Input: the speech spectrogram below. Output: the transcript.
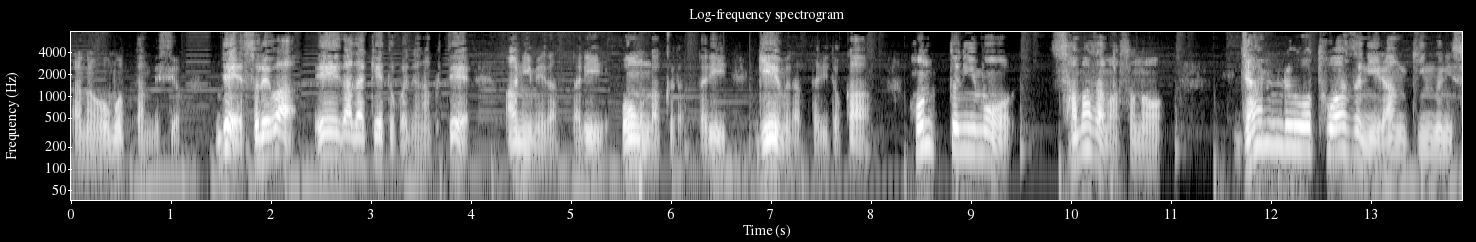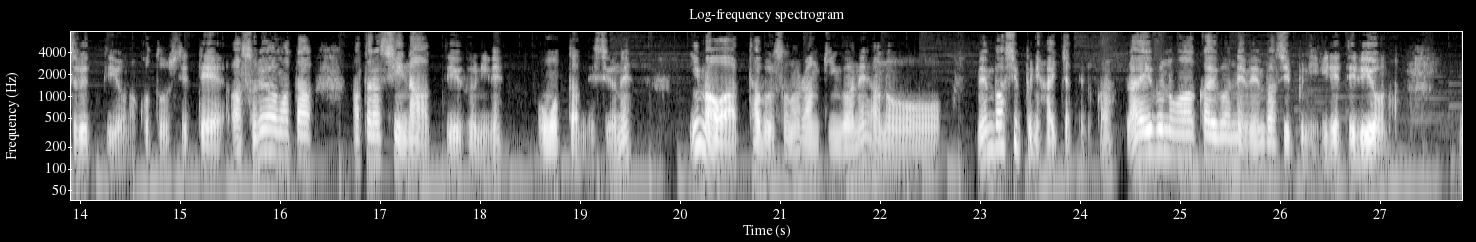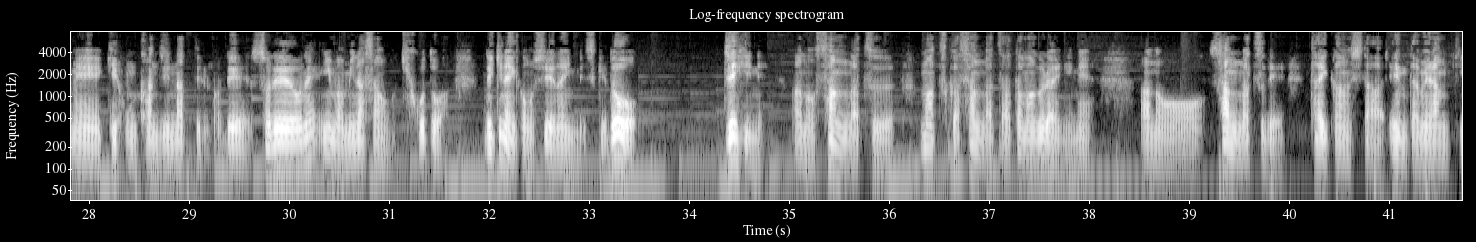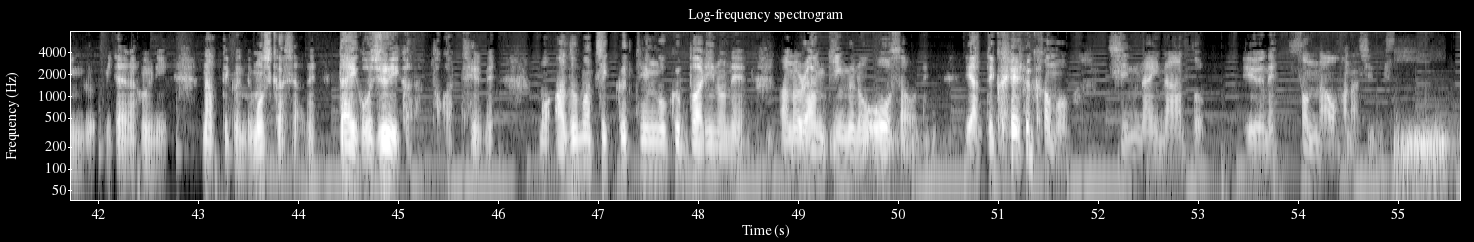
あの、思ったんですよ。で、それは映画だけとかじゃなくて、アニメだったり、音楽だったり、ゲームだったりとか、本当にもう様々その、ジャンルを問わずにランキングにするっていうようなことをしてて、あ、それはまた新しいなっていうふうにね、思ったんですよね。今は多分そのランキングはね、あのー、メンバーシップに入っちゃってるのかな？ライブのアーカイブはね、メンバーシップに入れてるような、ね、基本感じになってるので、それをね、今皆さんは聞くことはできないかもしれないんですけど、ぜひね、あの、3月末か3月頭ぐらいにね、あのー、3月で体感したエンタメランキングみたいな風になっていくんで、もしかしたらね、第50位からとかっていうね、もうアドマチック天国ばりのね、あのランキングの多さをね、やってくれるかもしんないなというね、そんなお話です。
